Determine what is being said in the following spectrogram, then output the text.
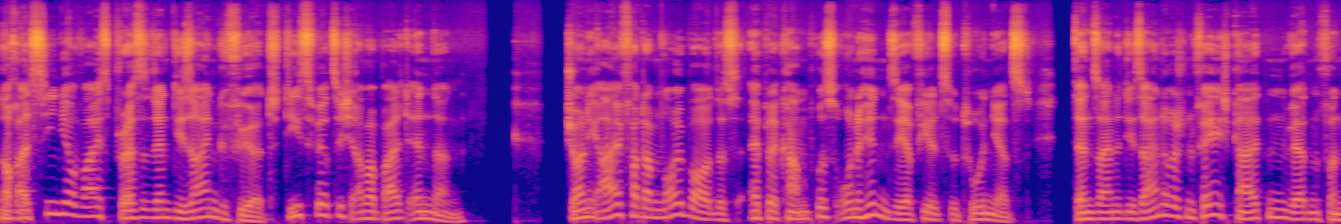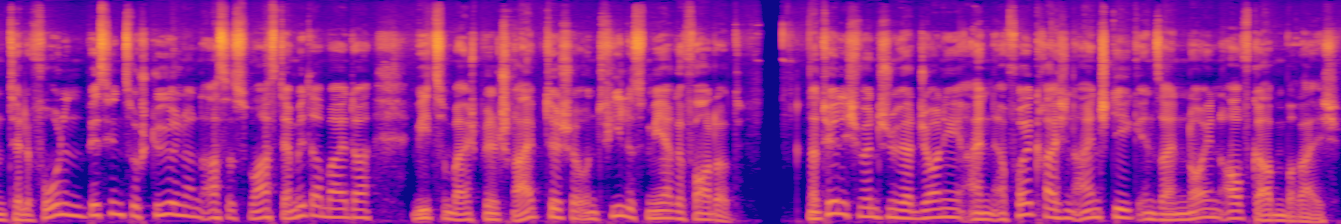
noch als Senior Vice President Design geführt. Dies wird sich aber bald ändern. Johnny Ive hat am Neubau des Apple Campus ohnehin sehr viel zu tun jetzt, denn seine designerischen Fähigkeiten werden von Telefonen bis hin zu Stühlen und Accessoires der Mitarbeiter, wie zum Beispiel Schreibtische und vieles mehr gefordert. Natürlich wünschen wir Johnny einen erfolgreichen Einstieg in seinen neuen Aufgabenbereich.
